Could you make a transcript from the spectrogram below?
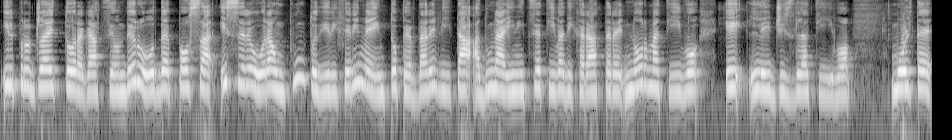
il progetto Ragazzi on the Road possa essere ora un punto di riferimento per dare vita ad una iniziativa di carattere normativo e legislativo molte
